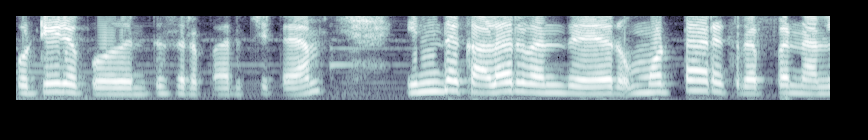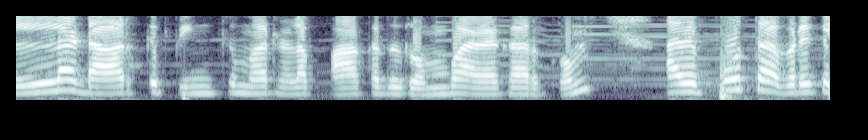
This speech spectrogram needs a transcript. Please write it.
கொட்டிட போகுதுன்ட்டு சரி பறிச்சுட்டேன். இந்த கலர் வந்து மொட்டை இருக்கிறப்ப நல்லா டார்க் பிங்க் மாதிரி நல்லா பார்க்கறதுக்கு ரொம்ப அழகா இருக்கும். அது பூத்த பிறகு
